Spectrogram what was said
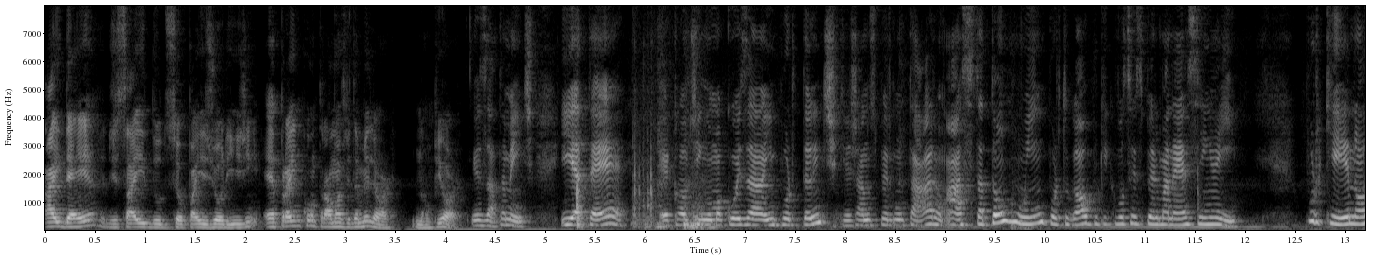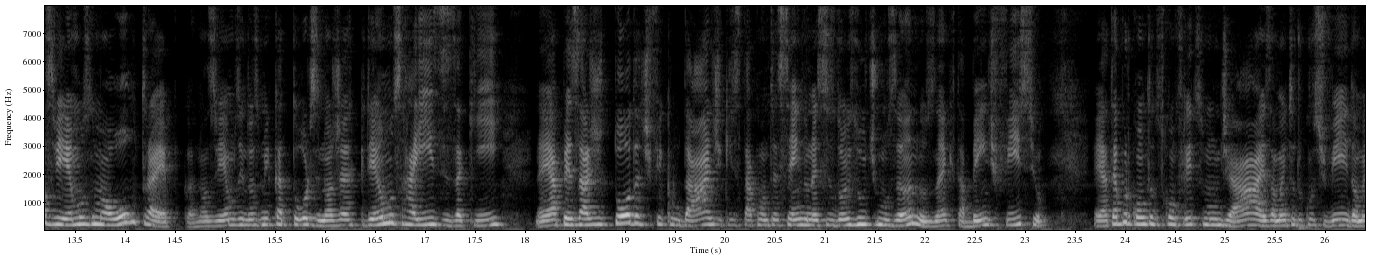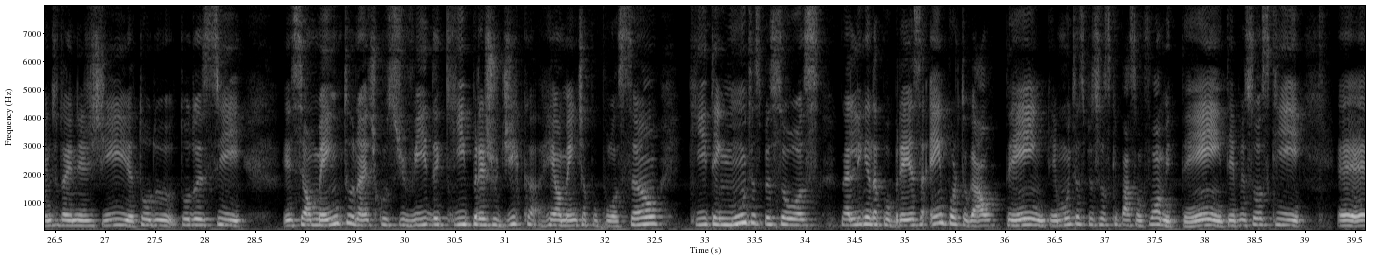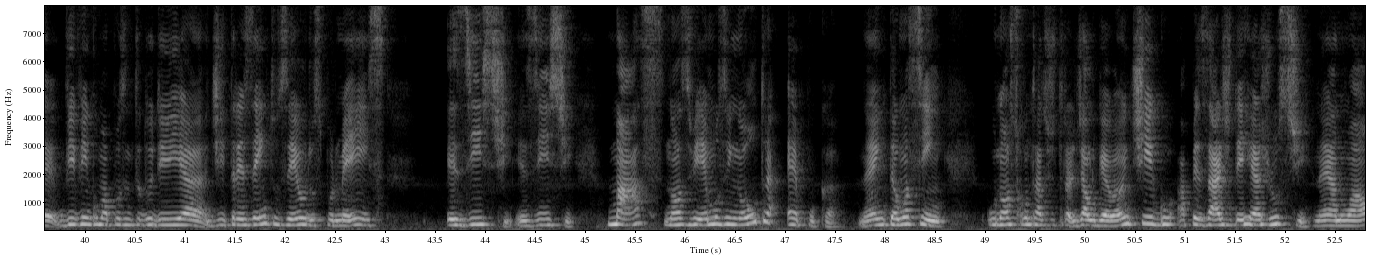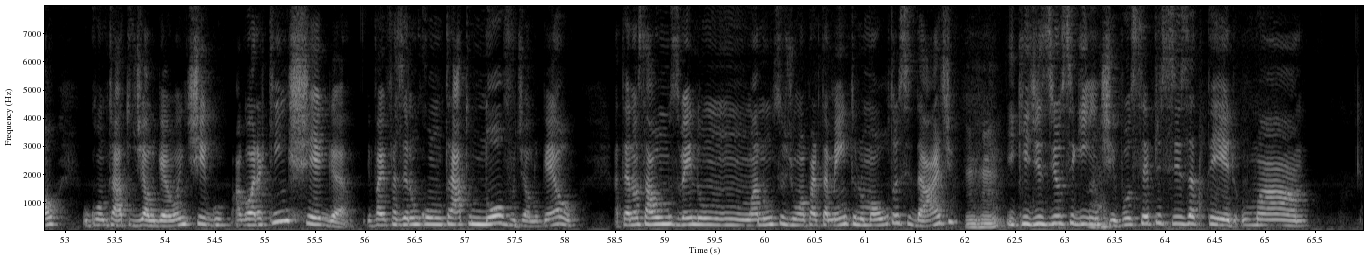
a ideia de sair do, do seu país de origem é pra encontrar uma vida melhor, não pior. Exatamente. E até, é, Claudinho, uma coisa importante que já nos perguntaram: ah, se tá tão ruim em Portugal, por que, que vocês permanecem aí? Porque nós viemos numa outra época. Nós viemos em 2014, nós já criamos raízes aqui, né? Apesar de toda a dificuldade que está acontecendo nesses dois últimos anos, né? Que tá bem difícil. É, até por conta dos conflitos mundiais, aumento do custo de vida, aumento da energia, todo, todo esse, esse aumento né, de custo de vida que prejudica realmente a população, que tem muitas pessoas na linha da pobreza em Portugal, tem, tem muitas pessoas que passam fome, tem, tem pessoas que é, vivem com uma aposentadoria de 300 euros por mês, existe, existe, mas nós viemos em outra época, né, então assim, o nosso contrato de, de aluguel é antigo, apesar de ter reajuste né, anual, o contrato de aluguel antigo. Agora, quem chega e vai fazer um contrato novo de aluguel, até nós estávamos vendo um anúncio de um apartamento numa outra cidade Uhum. e que dizia o seguinte: você precisa ter uma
